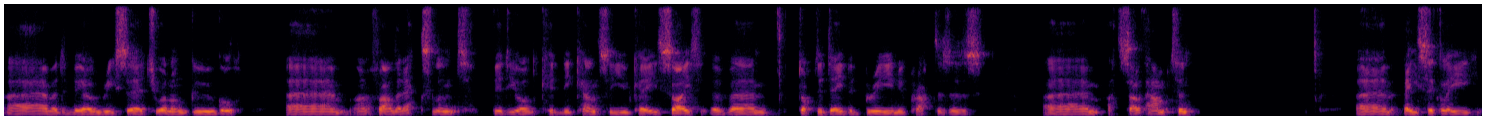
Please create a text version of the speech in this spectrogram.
Um, I did my own research, went on Google, um, and I found an excellent video on Kidney Cancer UK's site of um, Dr. David Breen, who practices um, at Southampton. Um, basically,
